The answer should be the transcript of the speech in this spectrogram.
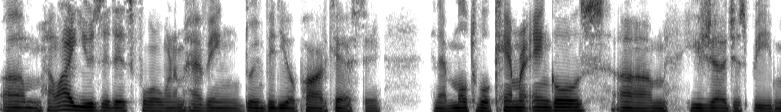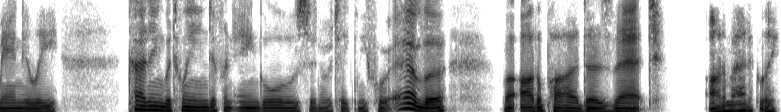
um, how I use it is for when I'm having doing video podcasting and have multiple camera angles. Um, usually I just be manually cutting between different angles and it would take me forever. But Autopod does that automatically.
